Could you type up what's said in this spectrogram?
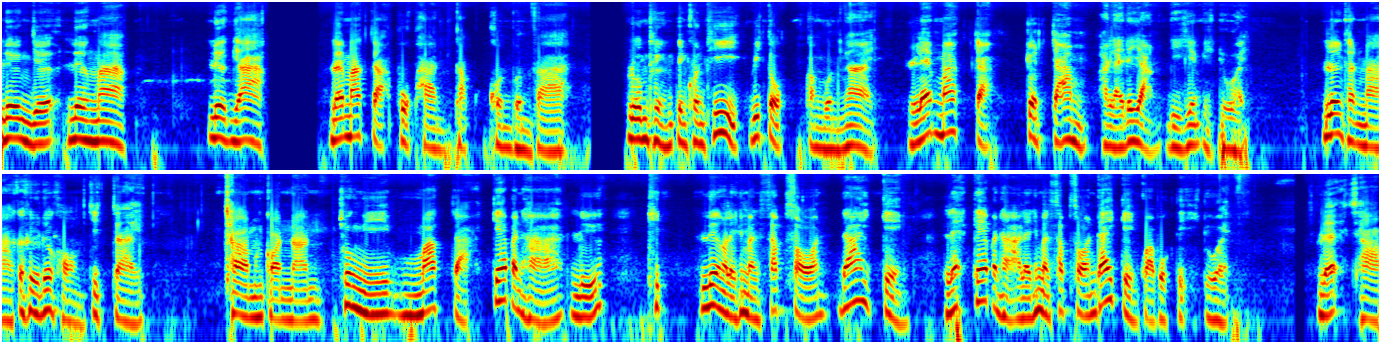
เรื่องเยอะเรื่องมาก เลือกยาก และมักจะผูกพันกับคนบนฟ้า รวมถึงเป็นคนที่วิตกกังวลง่าย และมักจะจดจำอะไรได้อย่างดีเยี่ยมอีกด้วย เรื่องถัดมาก็คือเรื่องของจิตใจ ชาวมังกรนั้น ช่วงนี้มักจะแก้ปัญหาหรือคิดเรื่องอะไรที่มันซับซ้อนได้เก่ง และแก้ปัญหาอะไรที่มันซับซ้อนได้เก่งกว่าปกติอีกด้วย และชาว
